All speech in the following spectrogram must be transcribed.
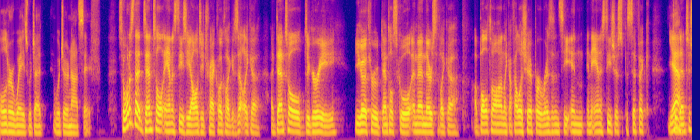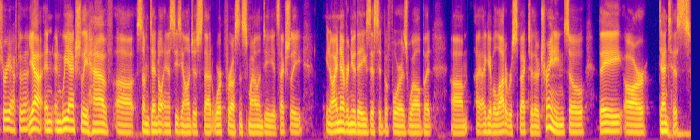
older ways, which I which are not safe. So, what does that dental anesthesiology track look like? Is that like a, a dental degree? You go through dental school, and then there's like a, a bolt on, like a fellowship or residency in, in anesthesia specific yeah. dentistry after that? Yeah. And, and we actually have uh, some dental anesthesiologists that work for us in SmileMD. It's actually, you know, I never knew they existed before as well, but um, I, I give a lot of respect to their training. So they are dentists.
